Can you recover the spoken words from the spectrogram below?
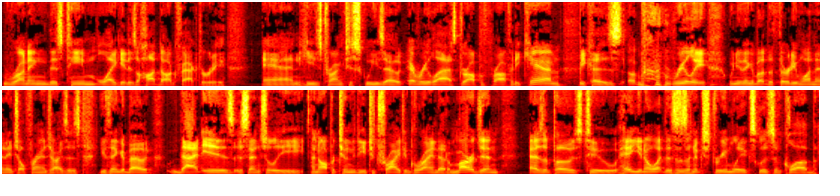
running this team like it is a hot dog factory. And he's trying to squeeze out every last drop of profit he can because, really, when you think about the 31 NHL franchises, you think about that is essentially an opportunity to try to grind out a margin as opposed to, hey, you know what? This is an extremely exclusive club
